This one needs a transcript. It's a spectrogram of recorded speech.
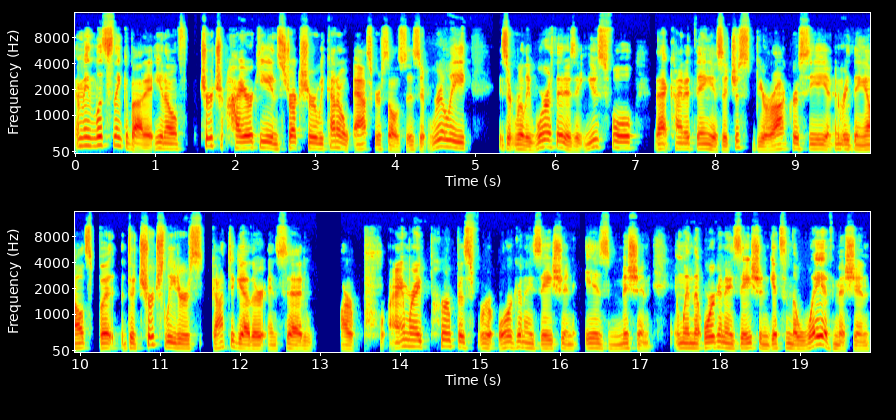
I mean, let's think about it. You know, church hierarchy and structure, we kind of ask ourselves, is it really is it really worth it? Is it useful? That kind of thing. Is it just bureaucracy and mm. everything else? But the church leaders got together and said, our primary purpose for organization is mission. And when the organization gets in the way of mission,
